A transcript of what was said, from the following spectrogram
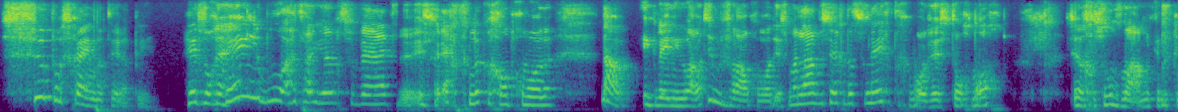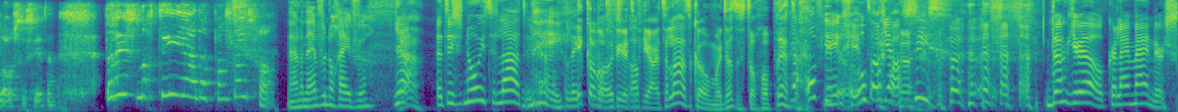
Super schematherapie. Heeft nog een heleboel uit haar jeugd verwerkt. Is er echt gelukkig op geworden. Nou, ik weet niet hoe oud die mevrouw geworden is. Maar laten we zeggen dat ze 90 geworden is, toch nog. Ze is heel gezond namelijk in de klooster zitten. Dan is er nog 10 jaar dat pas uit van. Nou, dan hebben we nog even. Ja, ja. het is nooit te laat. Nee, ik kan nog 40 jaar te laat komen. Dat is toch wel prettig. Ja, of je nee, begint. Of, ja, precies. Dankjewel, Carlijn Meinders.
